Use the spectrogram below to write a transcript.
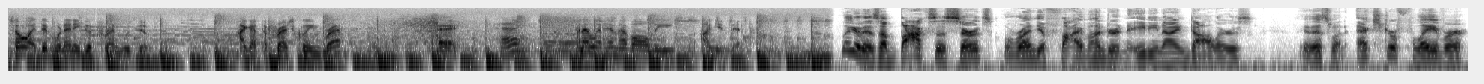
so I did what any good friend would do. I got the fresh, clean breath. Hey. Hey. And I let him have all the onion dip. Look at this. A box of certs will run you $589. Look at this one. Extra flavor.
